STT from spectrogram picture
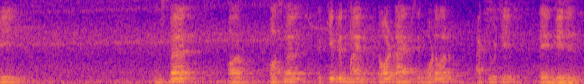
we inspire our personnel to keep in mind at all times in whatever activity they engage in.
